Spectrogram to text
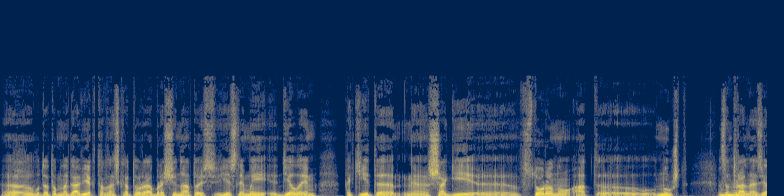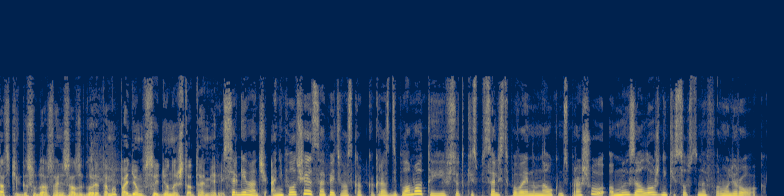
э, вот эту многовекторность, которая обращена, то есть если мы делаем какие-то шаги э, в сторону от э, нужд центральноазиатских государств, они сразу говорят, а мы пойдем в Соединенные Штаты Америки. Сергей Иванович, а не получается опять вас как, как раз дипломаты и все-таки специалисты по военным наукам спрошу, мы заложники собственных формулировок.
